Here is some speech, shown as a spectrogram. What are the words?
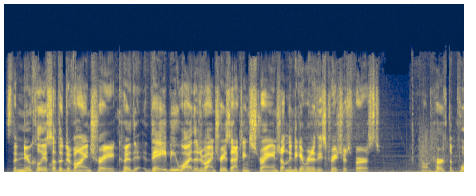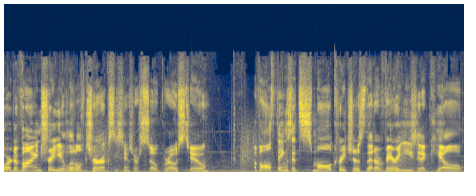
It's the nucleus of the divine tree. Could they be why the divine tree is acting strange? I'll need to get rid of these creatures first. Don't hurt the poor divine tree, you little jerks. These things are so gross, too. Of all things, it's small creatures that are very easy to kill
